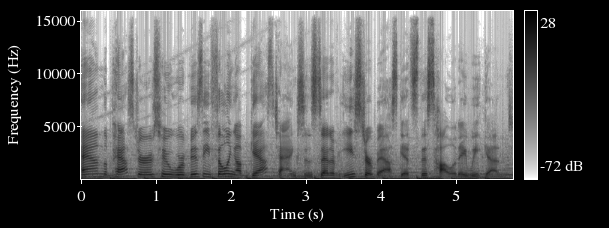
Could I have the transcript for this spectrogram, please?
And the pastors who were busy filling up gas tanks instead of Easter baskets this holiday weekend. Do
